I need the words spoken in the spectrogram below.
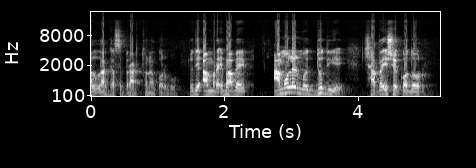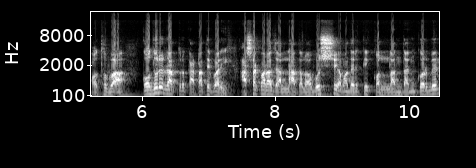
আল্লাহর কাছে প্রার্থনা করব। যদি আমরা এভাবে আমলের মধ্য দিয়ে সাতাইশে কদর অথবা কদরের রাত্র কাটাতে পারি, আশা করা যে আল্লাহ তালা অবশ্যই আমাদেরকে কল্যাণ দান করবেন,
